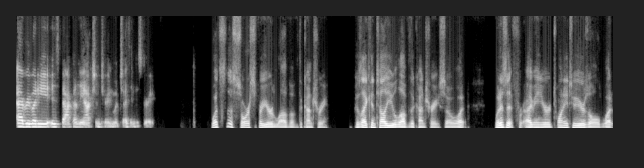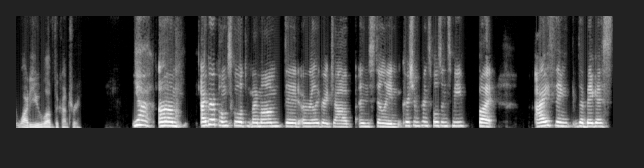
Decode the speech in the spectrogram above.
everybody is back on the action train, which I think is great. What's the source for your love of the country? because I can tell you love the country. So what what is it for I mean you're 22 years old. What why do you love the country? Yeah, um I grew up homeschooled. My mom did a really great job instilling Christian principles into me, but I think the biggest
